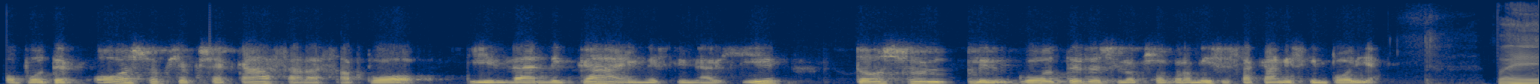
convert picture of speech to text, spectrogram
Οπότε όσο πιο ξεκάθαρα θα πω ιδανικά είναι στην αρχή, τόσο λιγότερες λοξοδρομήσεις θα κάνεις στην πορεία. Ε,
